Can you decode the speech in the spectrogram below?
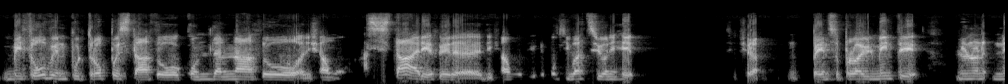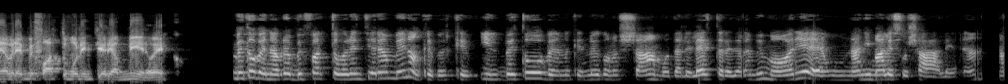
Beethoven purtroppo è stato condannato diciamo, stare per diciamo, delle motivazioni che penso probabilmente lui non ne avrebbe fatto volentieri a meno. Ecco. Beethoven avrebbe fatto volentieri a meno anche perché il Beethoven che noi conosciamo dalle lettere e dalle memorie è un animale sociale. Eh?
